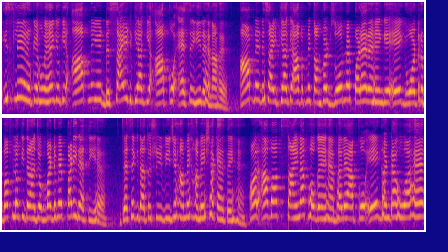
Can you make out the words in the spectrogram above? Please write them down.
इसलिए रुके हुए हैं क्योंकि आपने ये डिसाइड किया कि आपको ऐसे ही रहना है। आपने डिसाइड किया कि आप अपने कंफर्ट जोन में पड़े रहेंगे, एक वाटर बफलो की तरह जो मड में पड़ी रहती है। जैसे कि दातुश्री विजय हमें हमेशा कहते हैं। और अब आप साइन अप हो गए हैं, भले आपको एक घंटा हुआ है,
